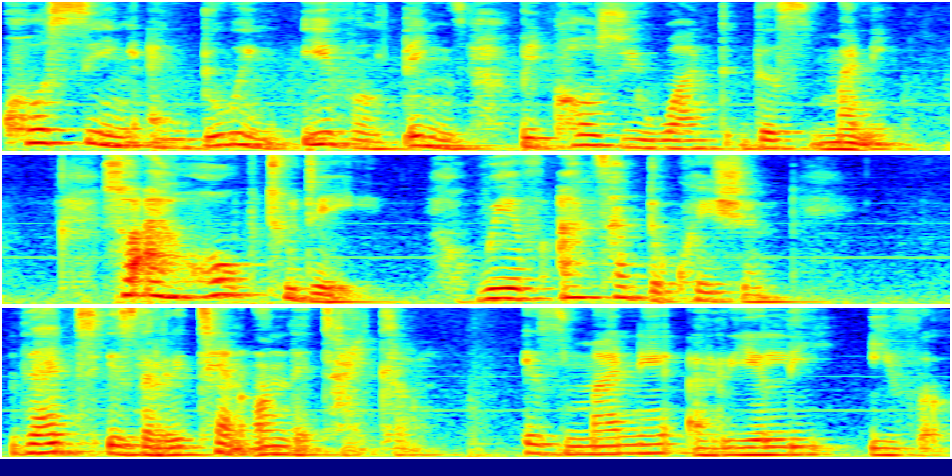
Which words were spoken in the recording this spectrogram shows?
causing and doing evil things because you want this money. So I hope today we have answered the question that is written on the title Is money really evil?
